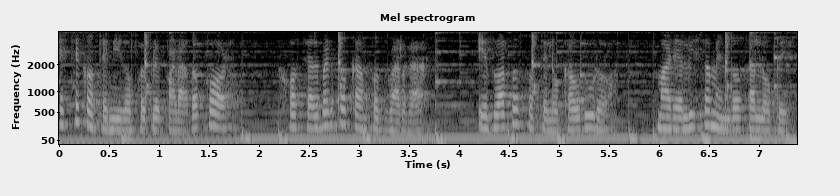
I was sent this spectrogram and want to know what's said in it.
Este contenido fue preparado por José Alberto Campos Vargas, Eduardo Sotelo Cauduro, María Luisa Mendoza López,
